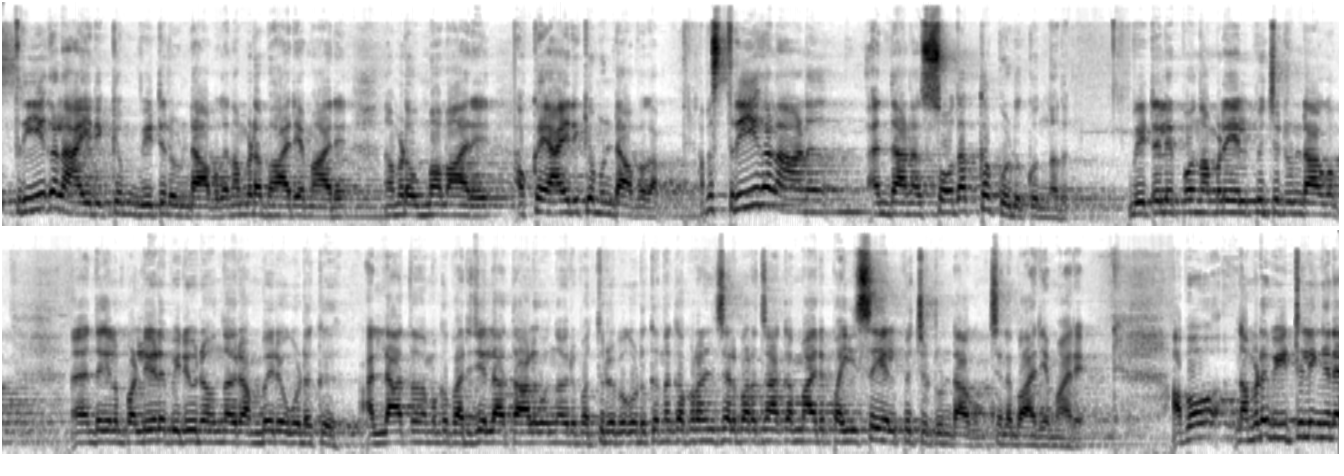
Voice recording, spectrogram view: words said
സ്ത്രീകളായിരിക്കും വീട്ടിലുണ്ടാവുക. നമ്മുടെ ഭാര്യമാര് നമ്മുടെ ഉമ്മമാര് ഒക്കെ ആയിരിക്കും ഉണ്ടാവുക. അപ്പൊ സ്ത്രീകളാണ് എന്താണ് സ്വതക്ക കൊടുക്കുന്നത്. വീട്ടിലിപ്പോൾ നമ്മൾ ഏൽപ്പിച്ചിട്ടുണ്ടാകും എന്തെങ്കിലും പള്ളിയുടെ പിരിവിന് വന്ന ഒരു അമ്പത് രൂപ കൊടുക്ക്. അല്ലാത്ത നമുക്ക് പരിചയമില്ലാത്ത ആൾ വന്ന ഒരു പത്ത് രൂപ കൊടുക്കുന്നൊക്കെ പറഞ്ഞ് ചില ഭർത്താക്കന്മാർ പൈസ ഏൽപ്പിച്ചിട്ടുണ്ടാകും ചില ഭാര്യമാരെ. അപ്പോൾ നമ്മുടെ വീട്ടിൽ ഇങ്ങനെ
